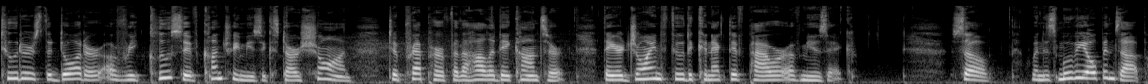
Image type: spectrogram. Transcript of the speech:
tutors the daughter of reclusive country music star Sean to prep her for the holiday concert. They are joined through the connective power of music. So, when this movie opens up,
